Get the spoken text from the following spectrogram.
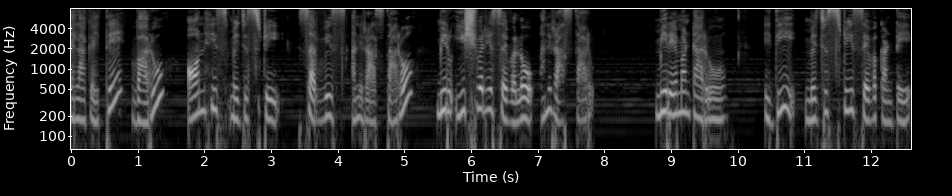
ఎలాగైతే వారు ఆన్ హిస్ మెజెస్టీ సర్వీస్ అని రాస్తారో మీరు ఈశ్వర్య సేవలో అని రాస్తారు. మీరేమంటారు? ఇది మెజెస్టీ సేవ కంటే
